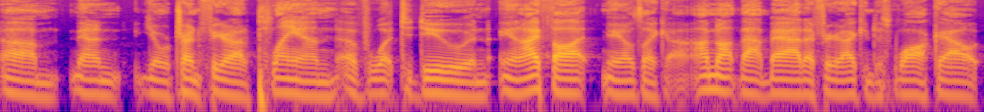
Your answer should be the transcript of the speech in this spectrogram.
um, man, you know, we're trying to figure out a plan of what to do, and and I thought, you know, I was like, I'm not that bad. I figured I can just walk out,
